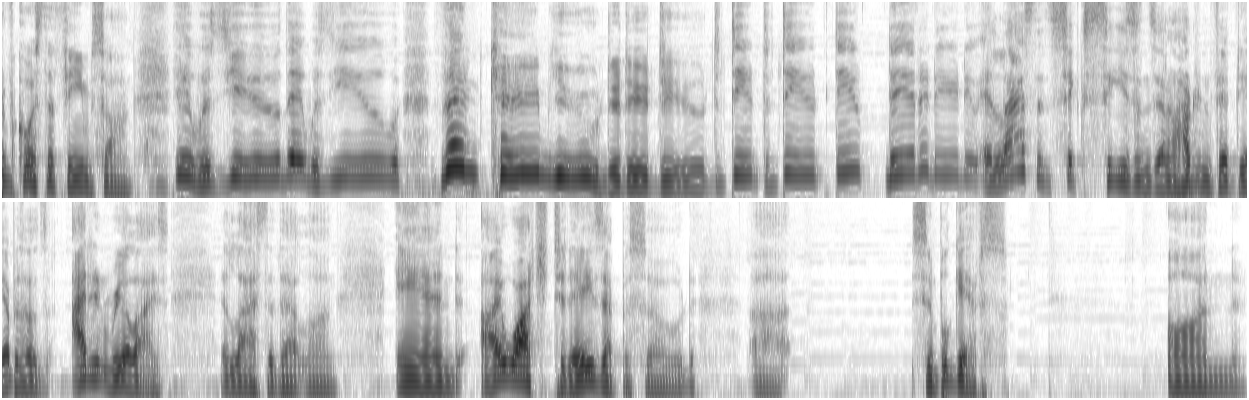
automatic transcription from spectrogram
of course, the theme song. It was you, there was you, then came you. Do do do do do do do do do do. It lasted six seasons and 150 episodes. I didn't realize it lasted that long. And I watched today's episode, uh, Simple Gifts, on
